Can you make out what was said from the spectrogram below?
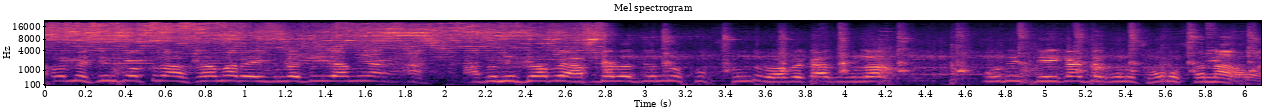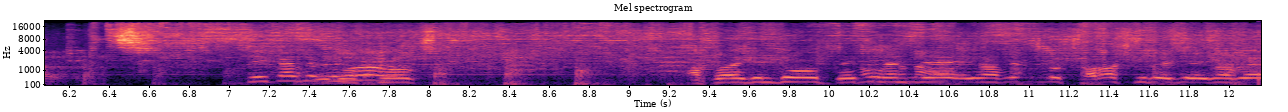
আরও মেশিন পত্র আছে আমার, এইগুলো দিয়ে আমি আধুনিকভাবে আপনাদের জন্য খুব সুন্দরভাবে কাজগুলো করি যে কাজে কোনো সমস্যা না হয়। যে কাজে কোনো আপনারা কিন্তু দেখলেন যে এইভাবে কিন্তু সরাসরি যে এইভাবে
